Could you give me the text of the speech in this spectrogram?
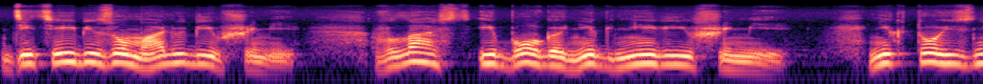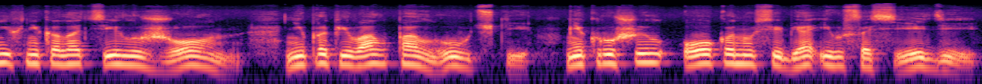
детей без ума любившими, власть и Бога не гневившими. Никто из них не колотил жен, не пропивал получки, не крушил окон у себя и у соседей,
